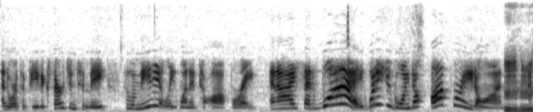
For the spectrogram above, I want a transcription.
an orthopedic surgeon to me who immediately wanted to operate. And I said, "Why? What are you going to operate on?" Mm-hmm.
